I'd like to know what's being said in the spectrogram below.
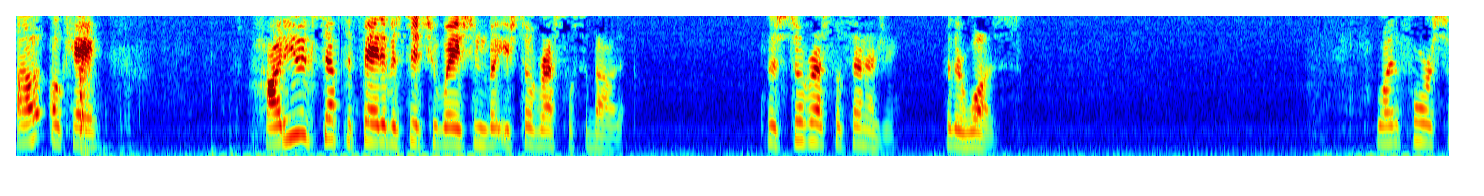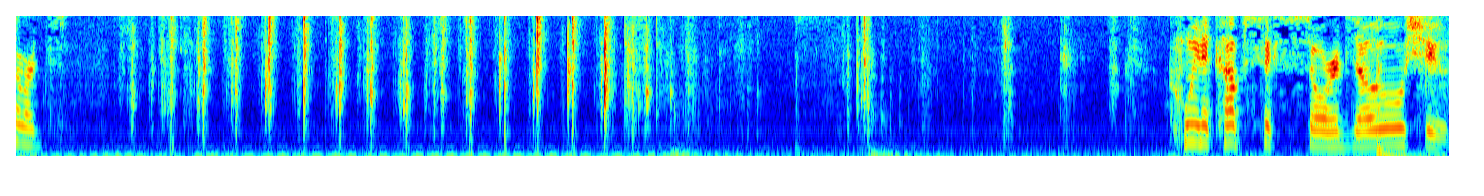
Uh, okay. How do you accept the fate of a situation, but you're still restless about it? There's still restless energy. Or there was. Why the Four Swords? Queen of Cups, Six of Swords. Oh, shoot.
